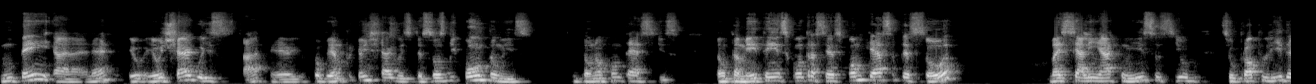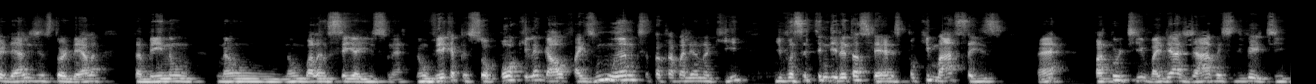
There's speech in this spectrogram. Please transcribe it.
Não tem, uh, né? Eu, eu enxergo isso, tá? É, eu tô vendo porque eu enxergo isso, pessoas me contam isso. Então não acontece isso. Então também tem esse contrassenso. Como que essa pessoa vai se alinhar com isso se o, se o próprio líder dela, gestor dela, também não, não, não balanceia isso, né? Não vê que a pessoa, pô, que legal, faz um ano que você está trabalhando aqui e você tem direito às férias. Pô, que massa isso, né? Para curtir, vai viajar, vai se divertir.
